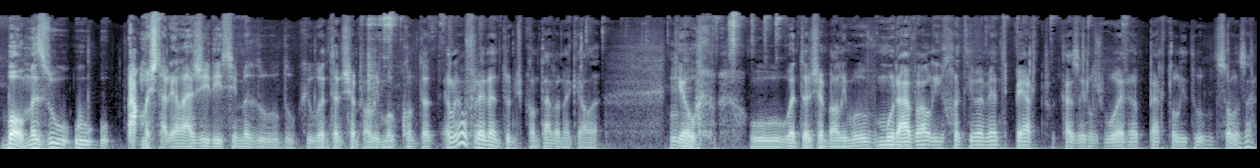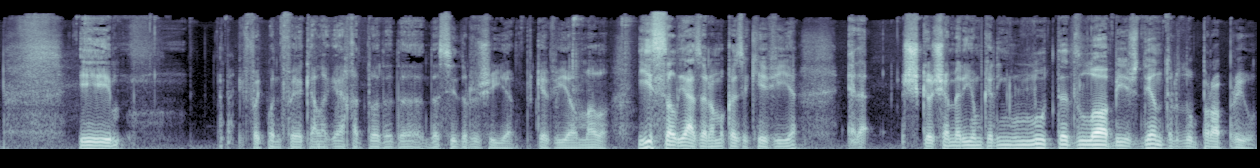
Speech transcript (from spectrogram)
Bom, mas o, o, o, há uma história lá giríssima do, do que o António Champalimau conta. Ele é o Freire Antunes que contava naquela. Que é o, o, o António Champalimau morava ali relativamente perto, a casa em Lisboa era perto ali do, do Salazar. E, e foi quando foi aquela guerra toda da, da siderurgia, porque havia uma. Isso, aliás, era uma coisa que havia, era que eu chamaria um bocadinho luta de lobbies dentro do próprio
